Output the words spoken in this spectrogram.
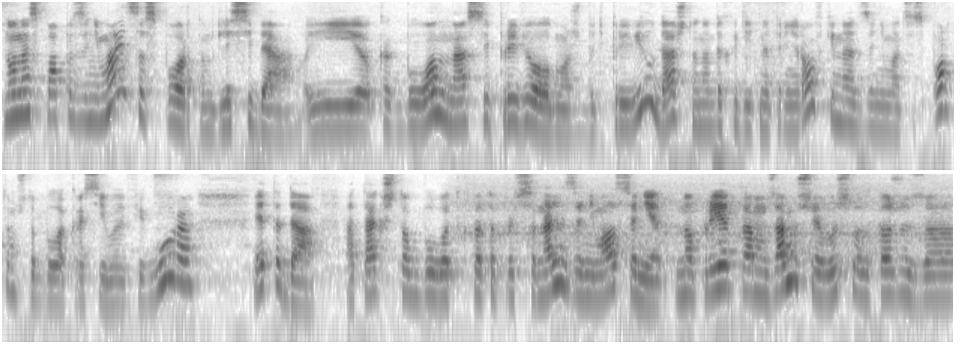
Но у нас папа занимается спортом для себя, и как бы он нас и привел, может быть, привил, да, что надо ходить на тренировки, надо заниматься спортом, чтобы была красивая фигура, это да. А так, чтобы вот кто-то профессионально занимался, нет. Но при этом замуж я вышла тоже за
